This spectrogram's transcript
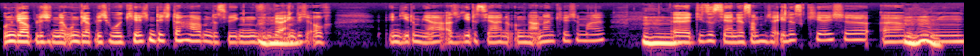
unglaublich, eine unglaublich hohe Kirchendichte haben. Deswegen sind mhm. wir eigentlich auch in jedem Jahr, also jedes Jahr in irgendeiner anderen Kirche mal. Mhm. Äh, dieses Jahr in der St. Michaeliskirche. Ähm, mhm.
